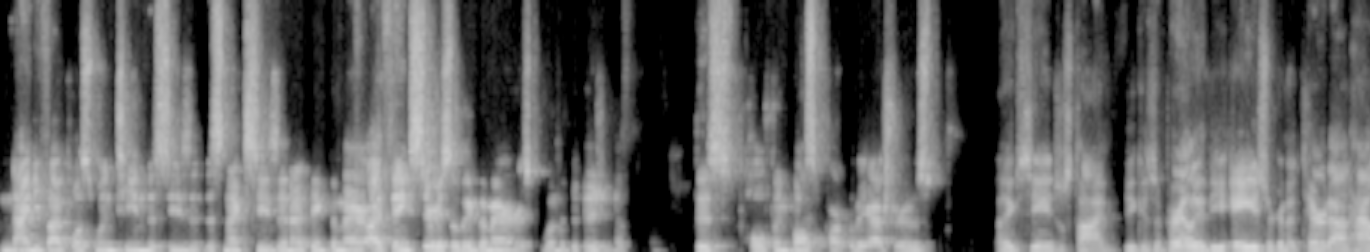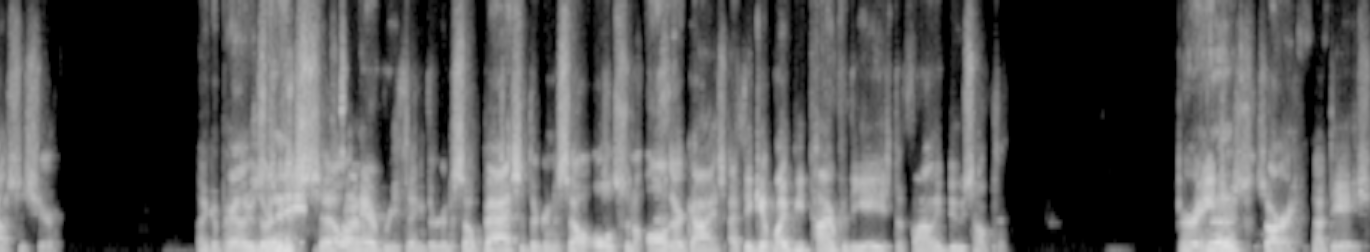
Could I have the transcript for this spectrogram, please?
95 plus win team this season. This next season, I think the Mar I think seriously think the Mariners could win the division if this whole thing falls apart for the Astros. I think it's the Angels' time because apparently the A's are going to tear down house this year. Like apparently they're going to sell everything. They're going to sell Bassitt. They're going to sell Olson, all their guys. I think it might be time for the A's to finally do something. Or Angels. Sorry, not the A's.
